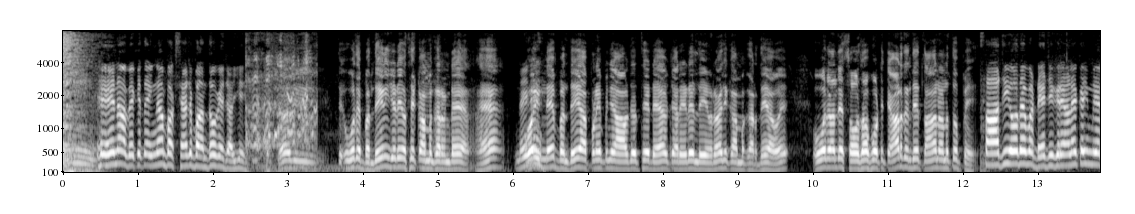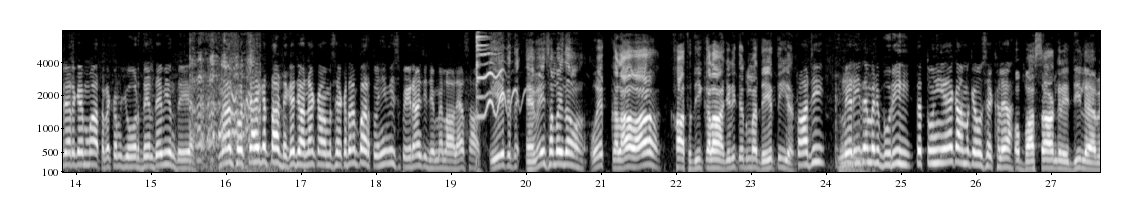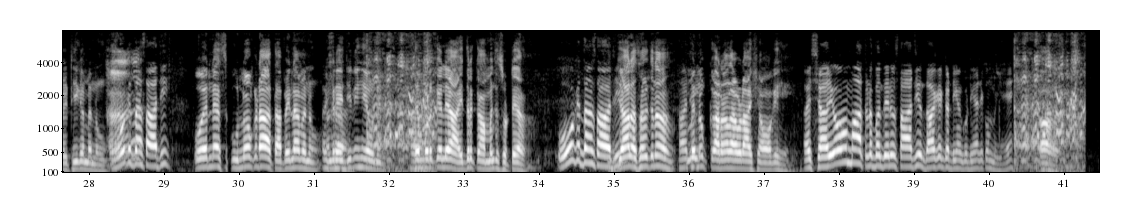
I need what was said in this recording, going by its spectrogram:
ਇਹ ਨਾ ਹੋਵੇ ਕਿਤੇ ਇਹਨਾਂ ਬਕਸਿਆਂ 'ਚ ਬੰਦ ਹੋ ਕੇ ਜਾਈਏ। ਅੱਛਾ ਜੀ। ਤੇ ਉਹ ਤੇ ਬੰਦੇ ਨਹੀਂ ਜਿਹੜੇ ਉੱਥੇ ਕੰਮ ਕਰਨ ਆ ਹੈ? ਉਹ। ਇੰਨੇ ਬੰਦੇ ਆਪਣੇ ਪੰਜਾਬ ਦੇ ਉੱਥੇ ਡੈ ਵਿਚਾਰੇ ਜਿਹੜੇ ਲੇਬਰਾਂ 'ਚ ਕੰਮ ਕਰਦੇ ਆ ਓਏ। ਉਹ ਉਹਨਾਂ ਦੇ 100-100 ਫੁੱਟ ਚਾੜ ਦਿੰਦੇ ਤਾਂ ਉਹਨਾਂ ਨੂੰ ਧੁੱਪੇ। ਉਸਤਾਦ ਜੀ ਉਹਦੇ ਵੱਡੇ ਜਿਗਰਿਆਂ ਵਾਲੇ ਕਈ ਮੇਰੇ ਵਰਗੇ ਮਾਤਰ ਕਮਜ਼ੋਰ ਦਿਲ ਦੇ ਵੀ ਹੁੰਦੇ ਆ। ਮੈਂ ਸੋਚਿਆ ਸੀ ਕਿ ਤੁਹਾਡੇ ਕੇ ਜਾਣਾ ਕੰਮ ਸਿੱਖਦਾ ਪਰ ਤੁਸੀਂ ਵੀ ਸਪੇਰਾਂ 'ਚ ਜਿਵੇਂ ਲਾ ਲਿਆ ਸਾਥ ਇਹ ਕਿਤੇ ਐਵੇਂ ਹੀ ਸਮਝਦਾ ਵਾ ਉਹ ਇਹ ਕਲਾ ਵਾ ਹੱਥ ਦੀ ਕਲਾ ਜਿਹੜੀ ਤੈਨੂੰ ਮੈਂ ਦੇਤੀ ਆ। ਉਸਤਾਦ ਜੀ ਮੇਰੀ ਤੇ ਮਜਬੂਰੀ ਸੀ ਤੇ ਤੁਸੀਂ ਇਹ ਕੰਮ ਕਿਉਂ ਸਿੱਖ ਲਿਆ? ਉਹ ਬਸ ਆ ਅੰਗਰੇਜ਼ੀ ਲੈ ਬੈਠੀ ਕਿ ਮੈਨੂੰ। ਉਹ ਕਿਦਾਂ ਉਸਤਾਦ ਜੀ? ਉਹ ਇਹਨੇ ਸਕੂਲੋਂ ਕਢਾਤਾ ਪਹਿਲਾਂ ਮੈਨੂੰ ਅੰਗਰੇਜ਼ੀ ਨਹੀਂ ਸੀ ਆਉਂਦੀ। ਤੇ ਮੁੜ ਕੇ ਲਿਆ ਇੱਧਰ ਕੰਮ 'ਚ ਸੁੱਟਿਆ। ਉਹ ਕਿਦਾਂ ਉਸਤਾਦ ਜੀ? ਯਾਰ ਅਸਲ 'ਚ ਨਾ ਮੈਨੂੰ ਕਾਰਾਂ ਦਾ ਬੜਾ ਸ਼ੌਂਕ ਸੀ। ਅੱਛਾ ਜੀ ਉਹ ਮਾਤੜ ਬੰਦੇ ਨੂੰ ਉਸਤਾਦ ਜੀ ਹੁੰਦਾ ਕਿ ਗੱਡੀਆਂ ਗੁੱਡੀਆਂ 'ਚ ਘੁੰਮੀਏ। ਆਹੋ।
